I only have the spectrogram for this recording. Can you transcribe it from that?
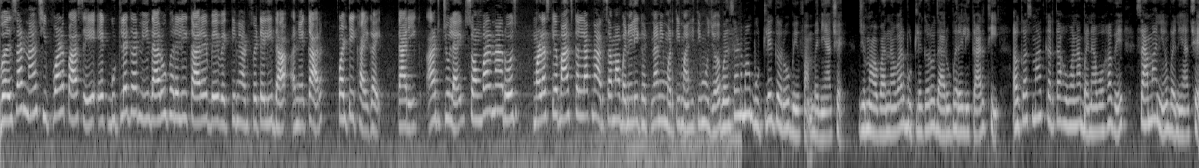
વલસાડના ચીપવાડ પાસે એક બુટલેગરની દારૂ ભરેલી કારે બે વ્યક્તિને અડફેટે લીધા અને કાર પલટી ખાઈ ગઈ. તારીખ આઠ જુલાઈ, સોમવારના રોજ મળસ્કે પાંચ કલાકના અરસામાં બનેલી ઘટનાની મળતી માહિતી મુજબ વલસાડમાં બુટલેગરો બેફામ બન્યા છે, જેમાં અવારનવાર બુટલેગરો દારૂ ભરેલી કારથી અકસ્માત કરતા હોવાના બનાવો હવે સામાન્ય બન્યા છે.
